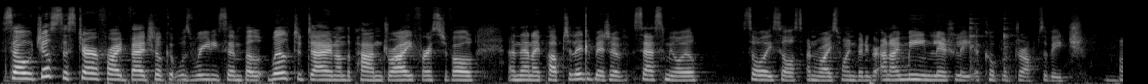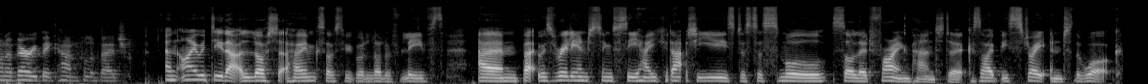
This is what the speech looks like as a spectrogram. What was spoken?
So just the stir fried veg, look, it was really simple. Wilted down on the pan dry, first of all, and then I popped a little bit of sesame oil soy sauce and rice wine vinegar. And I mean literally a couple of drops of each on a very big handful of veg. And I would do that a lot at home because obviously we've got a lot of leaves. Um, but it was really interesting to see how you could actually use just a small, solid frying pan to do it because I'd be straight into the wok.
